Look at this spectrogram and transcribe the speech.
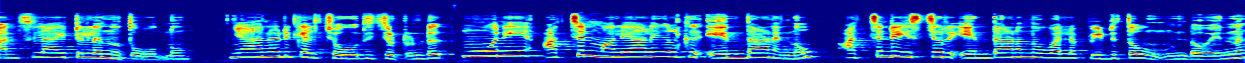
മനസ്സിലായിട്ടില്ലെന്ന് തോന്നുന്നു. ഞാനൊരിക്കൽ ചോദിച്ചിട്ടുണ്ട് മോനെ അച്ഛൻ മലയാളികൾക്ക് എന്താണെന്നോ? അച്ഛന്റെ ഹിസ്റ്ററി എന്താണെന്നോ വല്ല പിടുത്തവും ഉണ്ടോ? എന്ന്.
